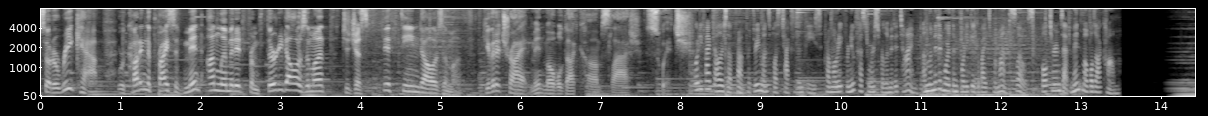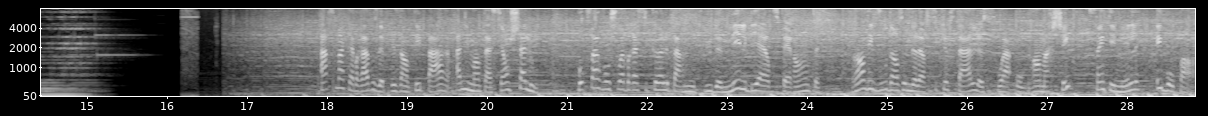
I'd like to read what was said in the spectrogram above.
So to recap, we're cutting the price of Mint Unlimited from $30 a month to just $15 a month. Give it a try at mintmobile.com slash switch. $45 upfront for three months plus taxes and fees. Promo for new customers for limited time. Unlimited more than 40 gigabytes per month. Slows. Full terms at mintmobile.com. Ars Macabra vous est présenté par Alimentation Chaloux. Pour faire vos choix brassicoles parmi plus de 1000 bières différentes, rendez-vous dans une de leurs succursales, soit au Grand Marché, Saint-Émile et Beauport.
